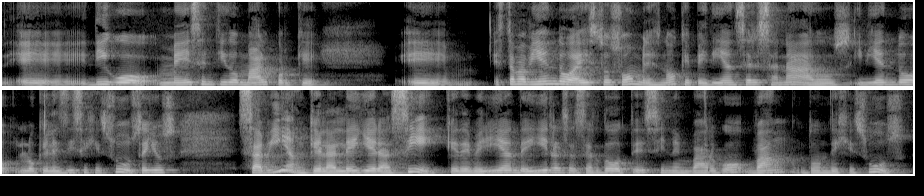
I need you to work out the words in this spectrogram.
eh, digo, me he sentido mal porque eh, estaba viendo a estos hombres, ¿no? Que pedían ser sanados y viendo lo que les dice Jesús. Ellos sabían que la ley era así, que deberían de ir al sacerdote, sin embargo, van donde Jesús.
